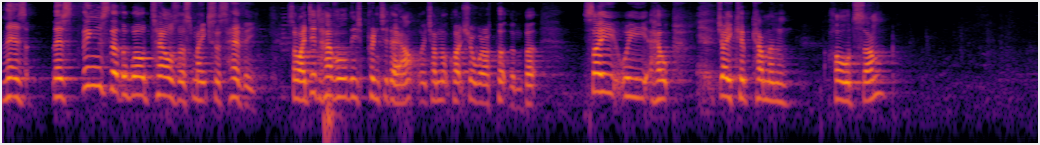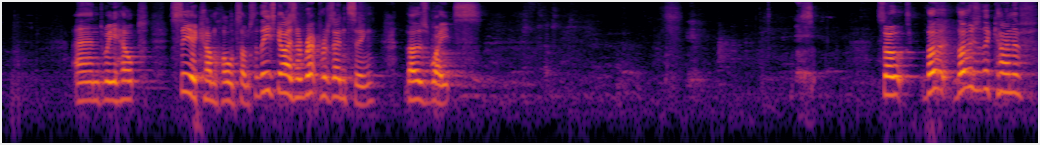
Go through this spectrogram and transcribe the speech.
there's there's things that the world tells us makes us heavy. So I did have all these printed out, which I'm not quite sure where I've put them. But say we help Jacob come and hold some, and we help Sia come hold some. So these guys are representing those weights. So tho- those are the kind of.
